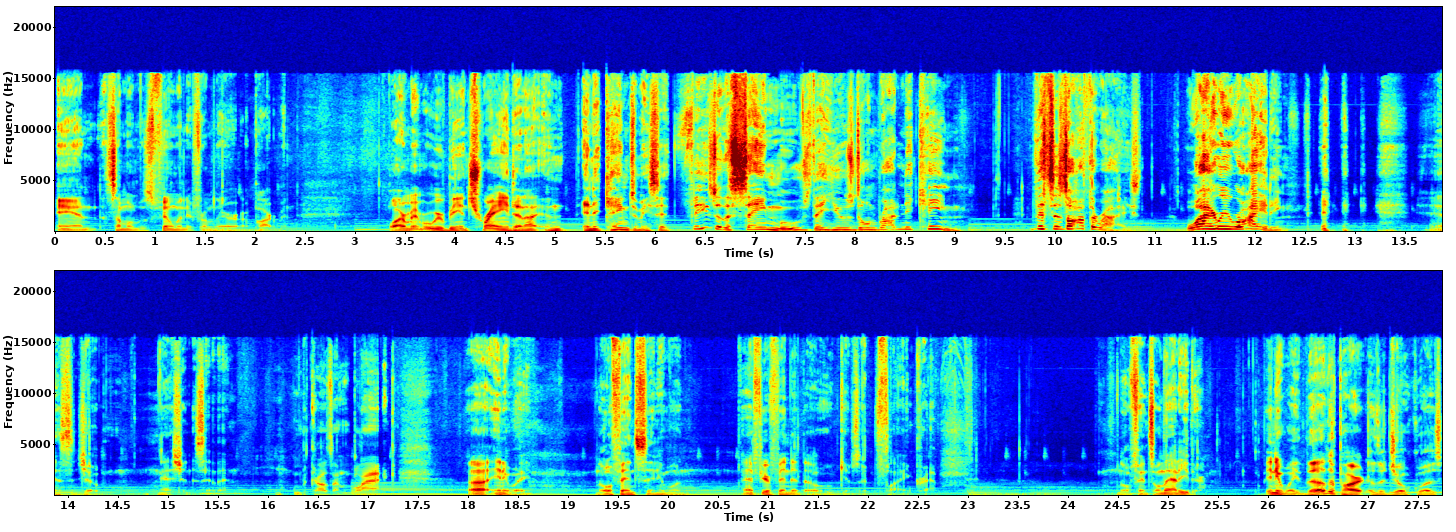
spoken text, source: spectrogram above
and someone was filming it from their apartment. Well, I remember we were being trained, and I and, and it came to me. Said these are the same moves they used on Rodney King. This is authorized. Why are we rioting? That's a joke. I shouldn't have said that because I'm black. Uh, anyway, no offense to anyone. If you're offended, though, who gives a flying crap? No offense on that either. Anyway, the other part of the joke was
